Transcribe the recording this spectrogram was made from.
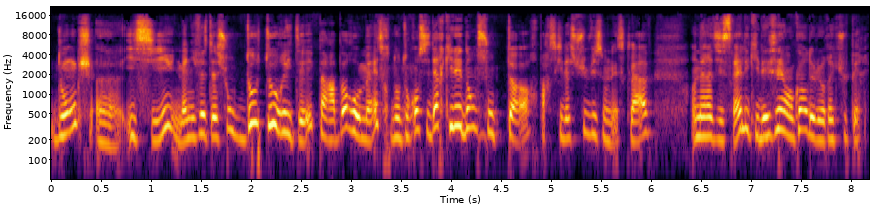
Donc euh, ici, une manifestation d'autorité par rapport au maître dont on considère qu'il est dans son tort parce qu'il a suivi son esclave en Eretz Israël et qu'il essaie encore de le récupérer.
